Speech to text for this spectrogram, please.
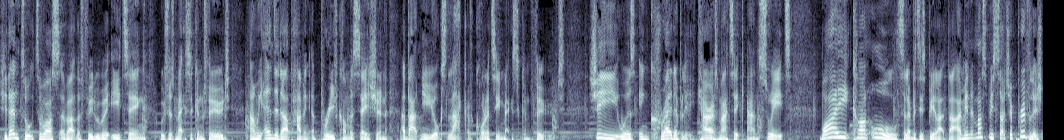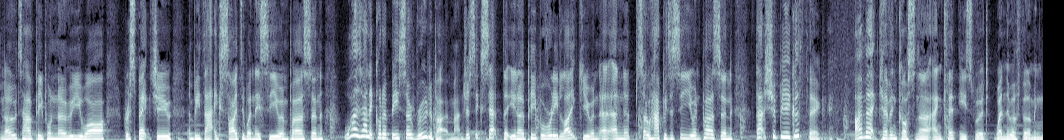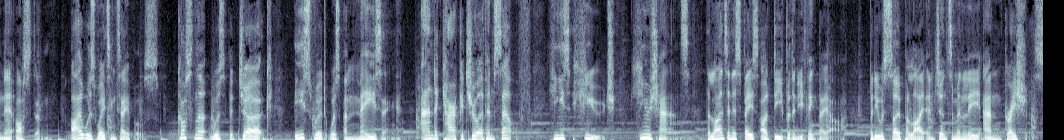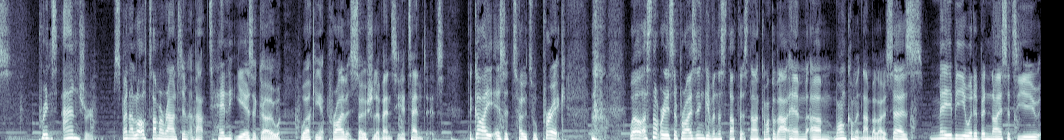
She then talked to us about the food we were eating, which was Mexican food, and we ended up having a brief conversation about New York's lack of quality Mexican food. She was incredibly charismatic and sweet, why can't all celebrities be like that? I mean, it must be such a privilege, no, to have people know who you are, respect you, and be that excited when they see you in person. Why has Alec got to be so rude about it, man? Just accept that, you know, people really like you and, and are so happy to see you in person. That should be a good thing. I met Kevin Costner and Clint Eastwood when they were filming near Austin. I was waiting tables. Costner was a jerk, Eastwood was amazing, and a caricature of himself. He's huge, huge hands the lines in his face are deeper than you think they are, but he was so polite and gentlemanly and gracious. Prince Andrew spent a lot of time around him about 10 years ago working at private social events he attended. The guy is a total prick. well, that's not really surprising given the stuff that's now come up about him. Um, one comment down below says, maybe it would have been nicer to you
